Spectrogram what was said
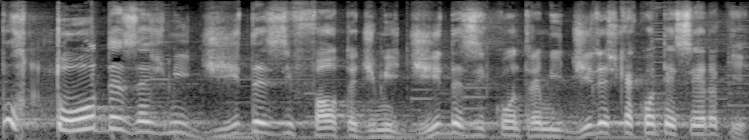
Por todas as medidas e falta de medidas e contramedidas que aconteceram aqui.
